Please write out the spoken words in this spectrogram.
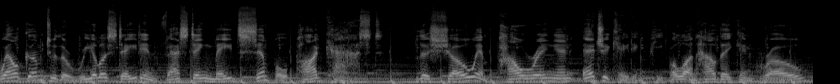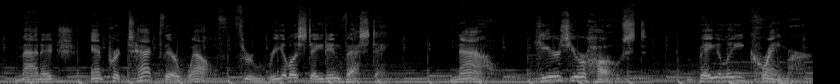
Welcome to the Real Estate Investing Made Simple podcast, the show empowering and educating people on how they can grow, manage, and protect their wealth through real estate investing. Now, here's your host, Bailey Kramer.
